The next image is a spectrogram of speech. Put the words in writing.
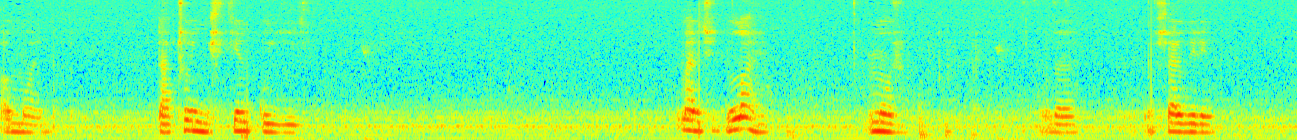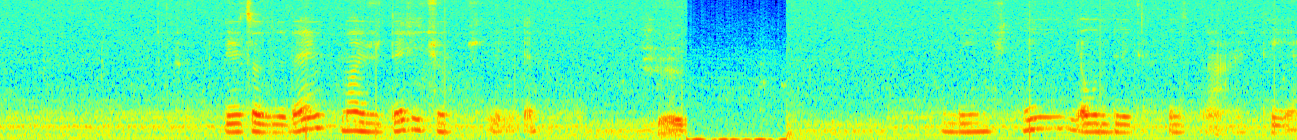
А має бути. Так, що він стінку їсть? У мене чуть лаги. Може. Да. В сервері. 900 людей, майже 1000 людей. Один, чотири. Я буду дивитися. Не знаю, три.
